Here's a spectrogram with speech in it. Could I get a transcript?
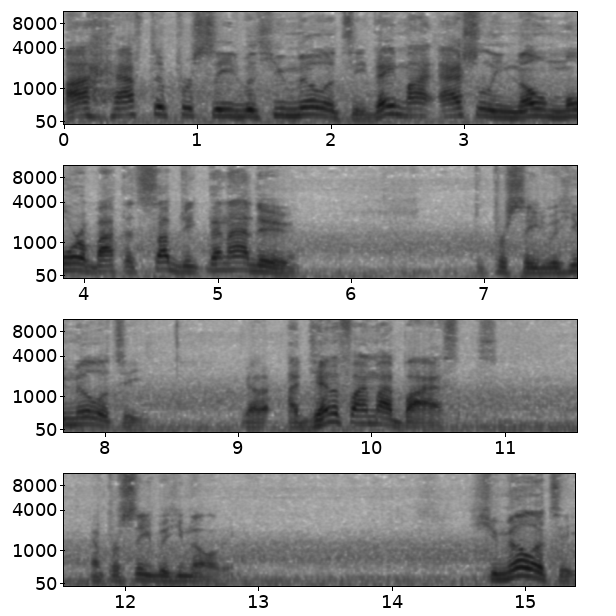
I have to proceed with humility. They might actually know more about the subject than I do. To proceed with humility. I've got to identify my biases and proceed with humility. Humility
